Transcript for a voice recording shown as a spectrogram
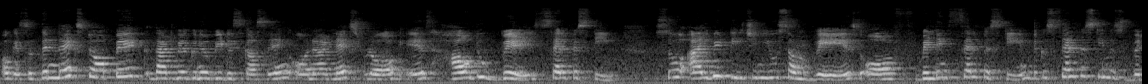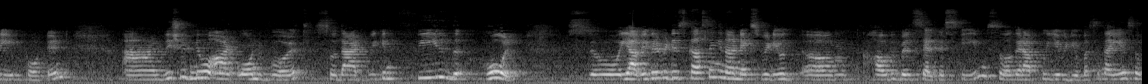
Okay, so the next topic that we're going to be discussing on our next vlog is how to build self-esteem. So I'll be teaching you some ways of building self-esteem because self-esteem is very important and we should know our own worth so that we can feel the whole. So yeah, we're going to be discussing in our next video um, how to build self-esteem. So अगर आपको ये वीडियो पसंद आई है so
